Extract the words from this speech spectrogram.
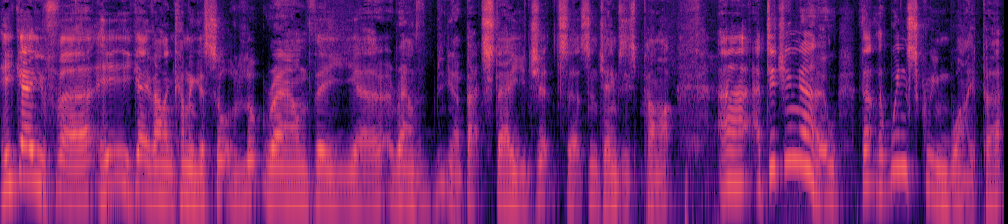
he gave uh, he, he gave Alan Cumming a sort of look round the uh, around you know backstage at uh, St James's Park. Uh, did you know that the windscreen wiper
